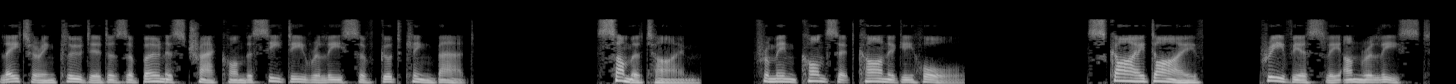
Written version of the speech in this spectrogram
later included as a bonus track on the CD release of Good King Bad. Summertime from In Concert Carnegie Hall. Sky Dive previously unreleased.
